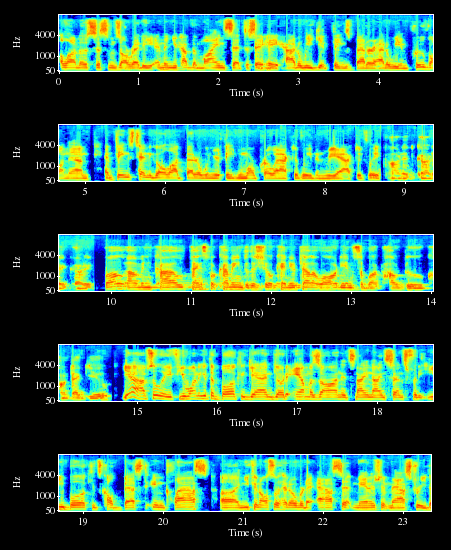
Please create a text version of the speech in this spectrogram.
a lot of those systems already. And then you have the mindset to say, hey, how do we get things better? How do we improve on them? And things tend to go a lot better when you're thinking more proactively than reactively. Got it. Got it. Got it. Well, I mean, Kyle, thanks for coming to the show. Can you tell our audience about how to contact you? Yeah, absolutely. If you want to get the book, again, go to Amazon. It's 99 cents for the ebook. It's called Best in Class. Uh, and you can also head over to assetmanagementmastery.com,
